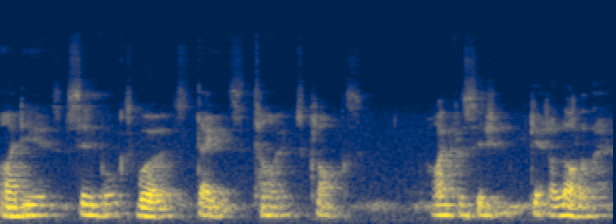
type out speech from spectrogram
ideas, symbols, words, dates, times, clocks, high precision, get a lot of that.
